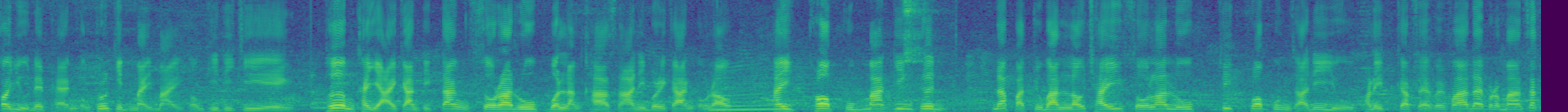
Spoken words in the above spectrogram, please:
ก็อยู่ในแผนของธุรกิจใหม่ๆ ของ PTG เอง เพิ่มขยายการติดตั้งโซลารูฟบนหลังคาสถานีบริการของเราอืมให้ครอบคลุมมากยิ่งขึ้น ณ ปัจจุบันเราใช้โซลารูฟที่ครอบคลุมสถานีอยู่ผลิตกระแสไฟฟ้าได้ประมาณสัก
